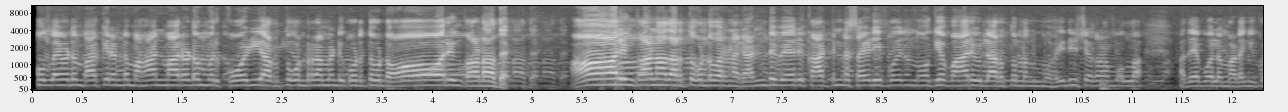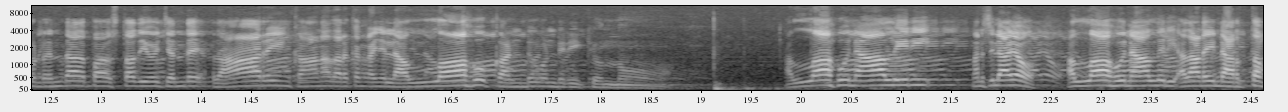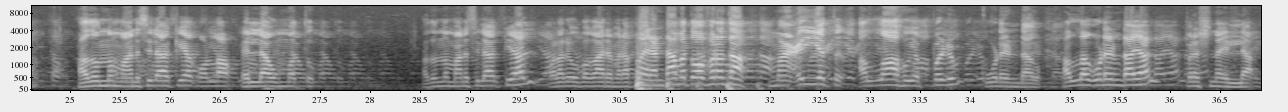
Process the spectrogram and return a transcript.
ഉള്ളയോടും ബാക്കി രണ്ട് മഹാന്മാരോടും ഒരു കോഴി അറുത്തു കൊണ്ടുവരാൻ വേണ്ടി കൊടുത്തുകൊണ്ട് ആരും കാണാതെ. ആരും കാണാതെ അറുത്ത് കൊണ്ടുവരണം. രണ്ടുപേര് കാട്ടിന്റെ സൈഡിൽ പോയി നോക്കിയപ്പോൾ ആരുമില്ല. അറുത്തുണ്ടെന്ന് മൊഹീദി ഷേഖ് റഹ്മുള്ള അതേപോലെ മടങ്ങിക്കൊണ്ട് എന്താ ഇപ്പം ഉസ്താദ് ചോദിച്ചു എന്തേ? അത് ആരെയും കാണാതെ അറക്കാൻ കഴിഞ്ഞില്ല. അള്ളാഹു കണ്ടുകൊണ്ടിരിക്കുന്നു. അള്ളാഹു നാലിരി. മനസ്സിലായോ? അള്ളാഹു നാലിരി. അതാണ് അതിന്റെ അർത്ഥം. അതൊന്നും മനസ്സിലാക്കിയാൽ കൊള്ളാം. എല്ലാ ഉമ്മത്തും. അതൊന്നും മനസ്സിലാക്കിയാൽ വളരെ ഉപകാരമാണ്. അപ്പൊ രണ്ടാമത്തെ ഓഫർ എന്താ? മയ്യത്ത് അള്ളാഹു എപ്പോഴും കൂടെ ഉണ്ടാകും. അള്ളാഹ് കൂടെ ഉണ്ടായാൽ പ്രശ്നമില്ല.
